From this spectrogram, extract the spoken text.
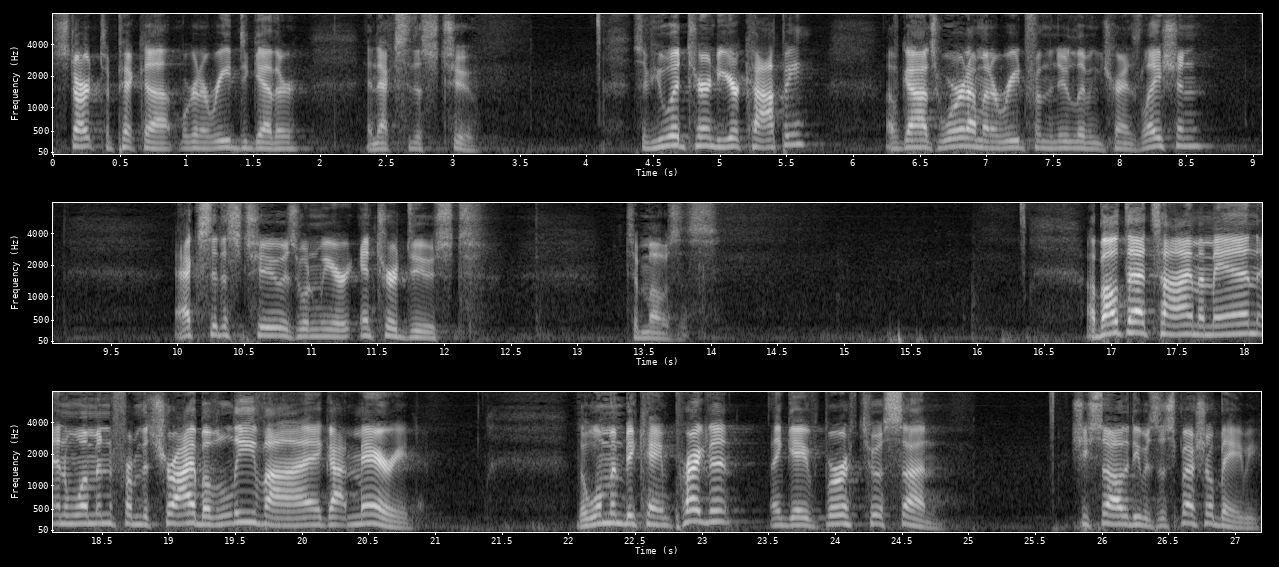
start to pick up. We're going to read together in Exodus 2. So if you would turn to your copy of God's Word, I'm going to read from the New Living Translation. Exodus 2 is when we are introduced to Moses. About that time, a man and woman from the tribe of Levi got married. The woman became pregnant and gave birth to a son. She saw that he was a special baby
